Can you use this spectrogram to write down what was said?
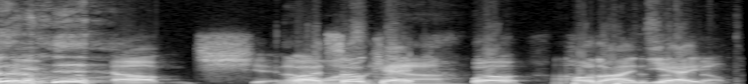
when you, oh shit. No well, it's wants it okay. now. Well, I'll hold on. this on Yeah, belt.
